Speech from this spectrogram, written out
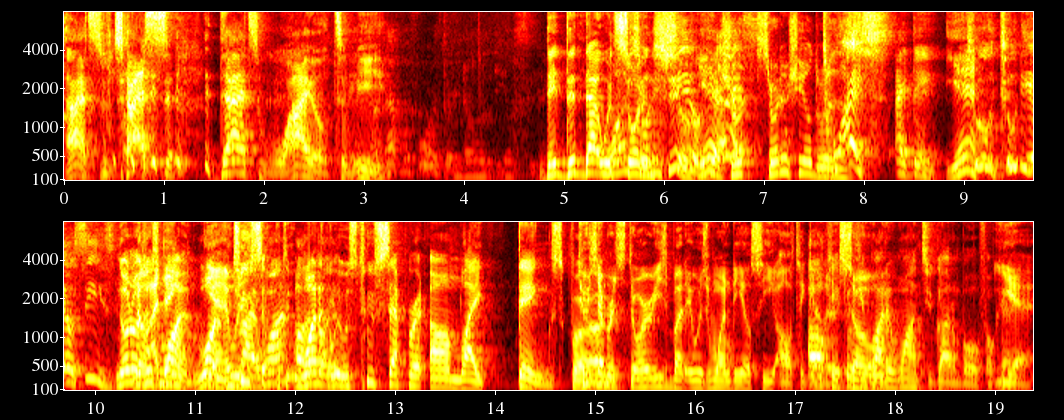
That's that's that's wild to me. They did that with One Sword and Sword and Shield. Shield. Yeah, Yes. Sword, Sword and Shield was Twice, I think. Yeah. two two DLCs. No, no, No, just think- one. One. yeah, it two was- se- One? one- Oh, oh, It was two separate um like things for two um, separate stories, but it was one DLC altogether. Okay, so, if you bought it once, you got them both. Okay. yeah,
